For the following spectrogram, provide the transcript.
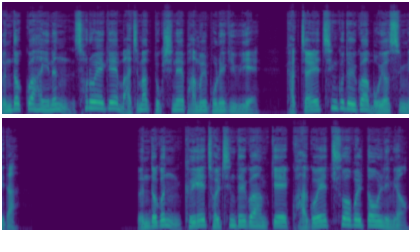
은덕과 하인은 서로에게 마지막 독신의 밤을 보내기 위해 각자의 친구들과 모였습니다. 은덕은 그의 절친들과 함께 과거의 추억을 떠올리며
